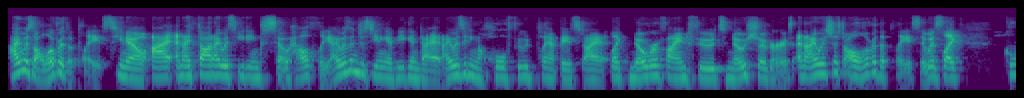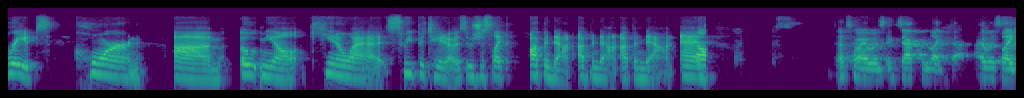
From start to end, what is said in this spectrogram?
I was all over the place, you know. I and I thought I was eating so healthy. I wasn't just eating a vegan diet. I was eating a whole food plant-based diet, like no refined foods, no sugars, and I was just all over the place. It was like grapes, corn, um, oatmeal, quinoa, sweet potatoes. It was just like up and down, up and down, up and down. And oh, that's how I was exactly like that. I was like,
